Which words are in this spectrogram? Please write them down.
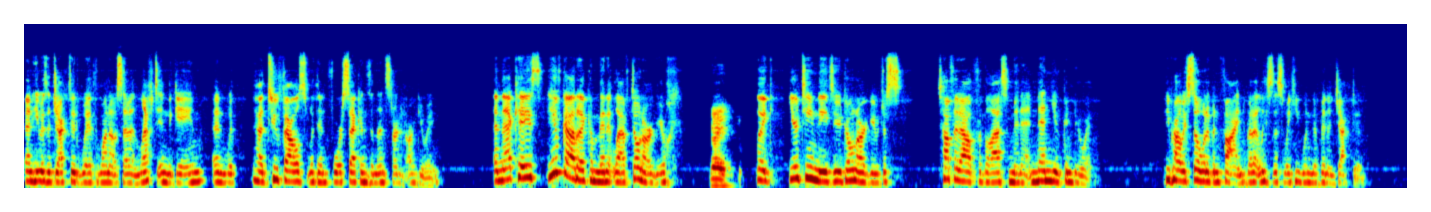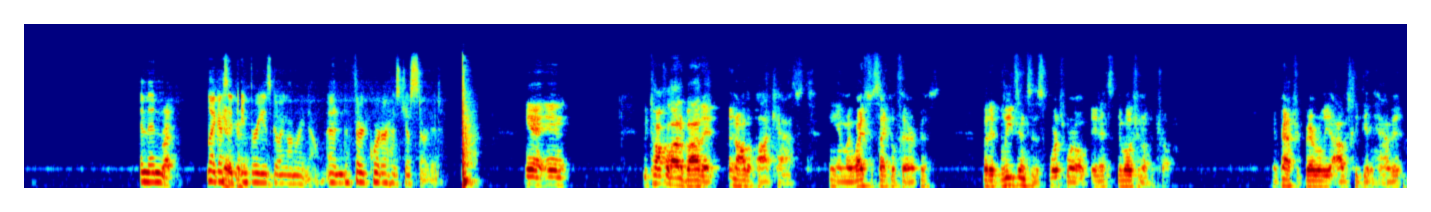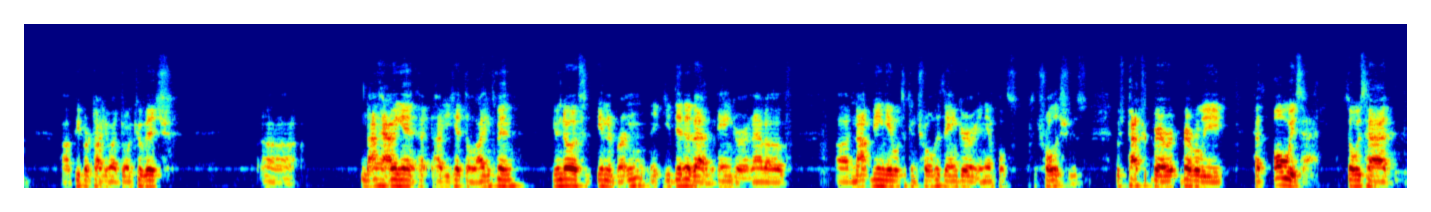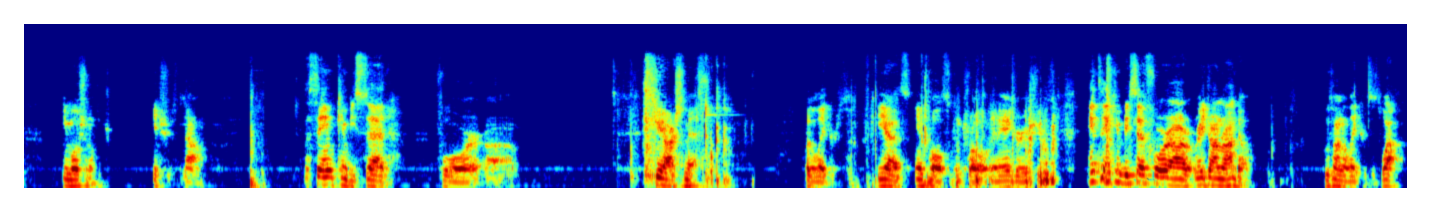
and he was ejected with 107 left in the game and with had two fouls within four seconds and then started arguing. In that case, you've got like a minute left. Don't argue. Right like your team needs you. Don't argue. Just tough it out for the last minute, and then you can do it. He probably still would have been fined, but at least this way he wouldn't have been ejected. And then, right. like I yeah, said, game three is going on right now, and the third quarter has just started. Yeah, and we talk a lot about it in all the podcasts. And my wife's a psychotherapist, but it bleeds into the sports world, and it's emotional control and Patrick Beverley obviously didn't have it. Uh, people are talking about Djokovic uh, not having it, how he hit the linesman, even though if inadvertent, he did it out of anger and out of uh, not being able to control his anger and impulse control issues, which Patrick Be- Beverley has always had. He's always had emotional issues. Now, the same can be said for uh, J.R. Smith for the Lakers. He has impulse control and anger issues. Same thing can be said for uh, Rajon Rondo, who's on the Lakers as well.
